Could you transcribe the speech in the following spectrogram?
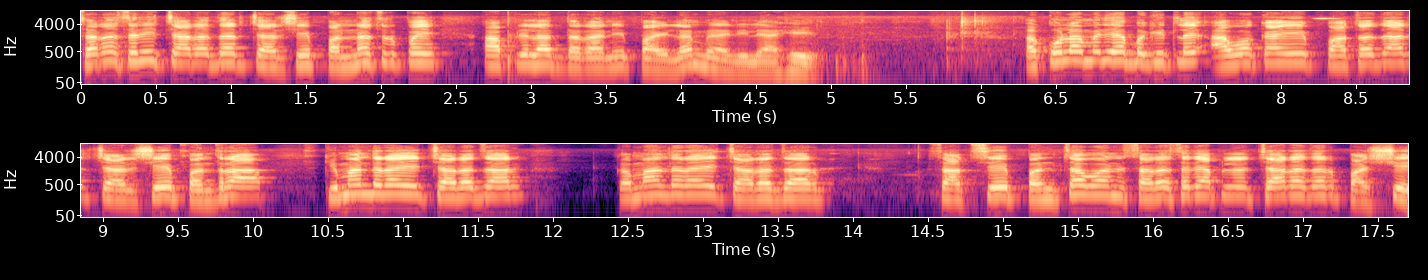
सरासरी चार हजार चारशे पन्नास रुपये आपल्याला दराने पाहायला मिळालेले आहे. अकोलामध्ये बघितलं आहे आवक आहे पाच हजार चारशे पंधरा. किमान दर आहे चार हजार कमाल दर आहे चार हजार सातशे पंचावन्न सरासरी आपल्याला चार हजार पाचशे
